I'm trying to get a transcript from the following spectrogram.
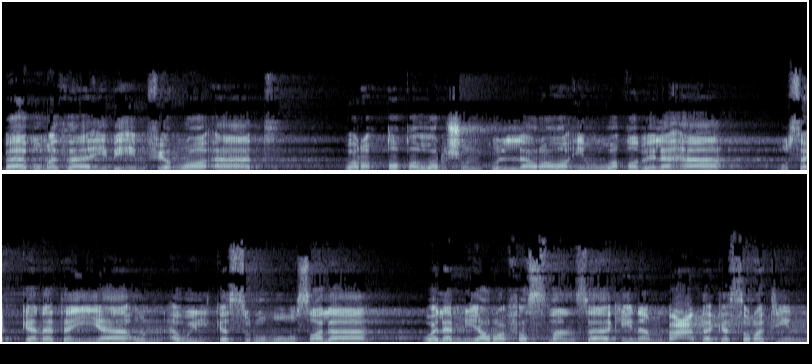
باب مذاهبهم في الراءات. ورقق ورش كل راء وقبلها مسكنة ياء أو الكسر موصلا ولم ير فصلا ساكنا بعد كسرة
